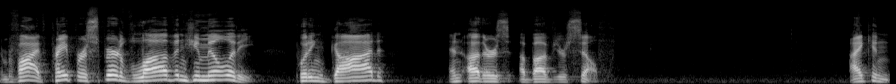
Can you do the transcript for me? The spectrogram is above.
Number five, pray for a spirit of love and humility, putting God and others above yourself. I can,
